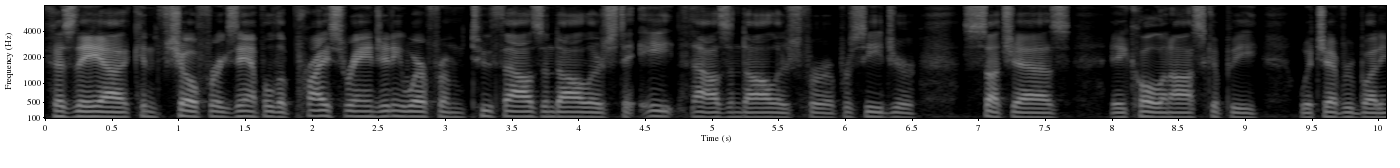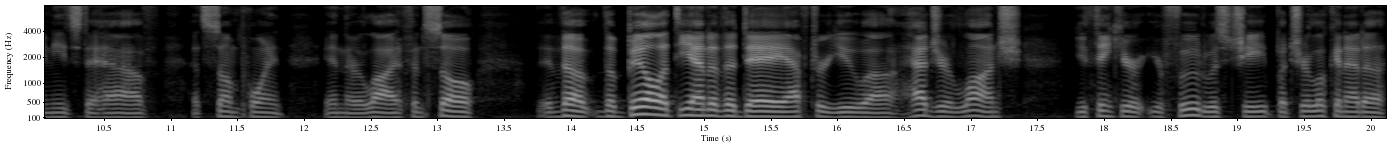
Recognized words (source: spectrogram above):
because they uh, can show for example the price range anywhere from $2000 to $8000 for a procedure such as a colonoscopy which everybody needs to have at some point in their life and so the the bill at the end of the day after you uh, had your lunch, you think your your food was cheap, but you're looking at a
